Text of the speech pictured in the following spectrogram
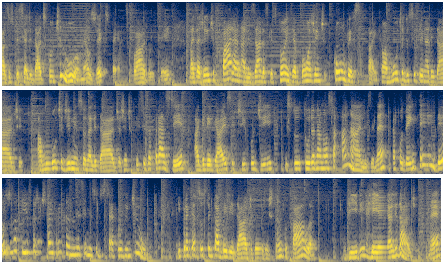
as especialidades continuam, né, os experts, claro, tem mas a gente, para analisar as questões, é bom a gente conversar. Então, a multidisciplinaridade, a multidimensionalidade, a gente precisa trazer, agregar esse tipo de estrutura na nossa análise, né? Para poder entender os desafios que a gente está enfrentando nesse início do século XXI. E para que a sustentabilidade que a gente tanto fala vire realidade, né?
